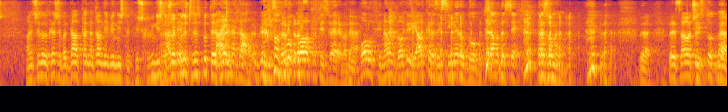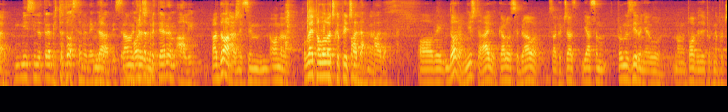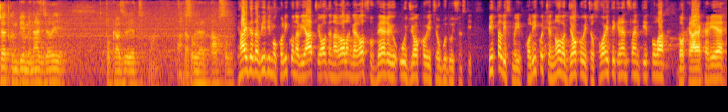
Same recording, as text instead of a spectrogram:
Oni će da kaže, ba da, tad Nadal nije bio ništa. Kaže, kako ništa, Brate, čovjek uzeo 40 puta. Taj Nadal, iz prvog kola protiv Zvereva, da. u polufinalu dobio i Alcaraz i Sinera u dubu. Samo da se razumemo. da. da. Da je samo Čisto, da. Mislim da treba i to da ostane negde da, zapisano. Možda kažem, preterujem, ali... Pa dobro, naš... mislim, ono, lepa lovačka priča. Pa da, da. pa da. Ove, dobro, ništa, ajde, Carlos se bravo, svaka čast. Ja sam prognozirao njegovu ono, pobedu ipak na početku, on bio mi najzreliji, pokazuje, eto, ono, Apsolutno, da... apsolutno. Hajde da vidimo koliko navijači ovde na Roland Garrosu veruju u Đokovića u budućnosti. Pitali smo ih koliko će Novak Đoković osvojiti Grand Slam titula do kraja karijere.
